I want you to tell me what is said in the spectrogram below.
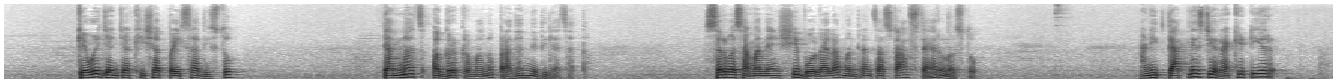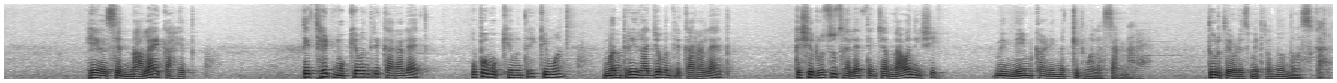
केवळ ज्यांच्या खिशात पैसा दिसतो त्यांनाच अग्रक्रमानं प्राधान्य दिलं जातं. सर्वसामान्यांशी बोलायला मंत्र्यांचा स्टाफ तयार नसतो. आणि त्यातलेच जे रॅकेटियर हे असे नालायक आहेत ते थेट मुख्यमंत्री कार्यालयात उपमुख्यमंत्री किंवा मंत्री राज्यमंत्री कार्यालयात कसे रुजू झाले आहेत त्यांच्या नावानिशी मी नेमकं आणि नक्की तुम्हाला सांगणार आहे. तूर तेवढंच मित्रांनो नमस्कार.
